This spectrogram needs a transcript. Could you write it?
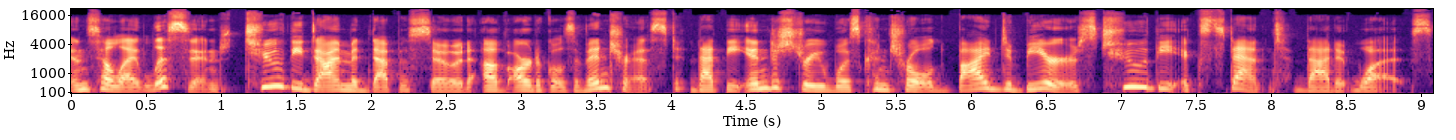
until I listened to the Diamond episode of Articles of Interest that the industry was controlled by De Beers to the extent that it was.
